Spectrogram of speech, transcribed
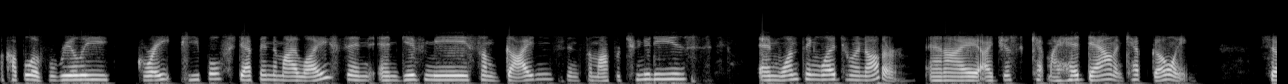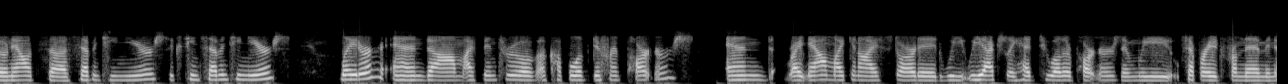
a couple of really great people step into my life and and give me some guidance and some opportunities. And one thing led to another. And I I just kept my head down and kept going. So now it's uh 17 years, 16 17 years later, and um, I've been through a, a couple of different partners. And right now, Mike and I started, we, we actually had two other partners and we separated from them in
